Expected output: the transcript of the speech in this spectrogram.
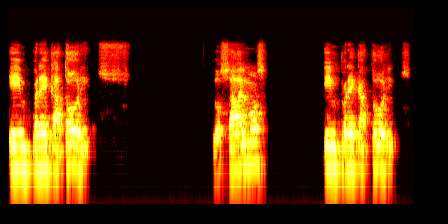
imprecatorios. Los salmos imprecatorios.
